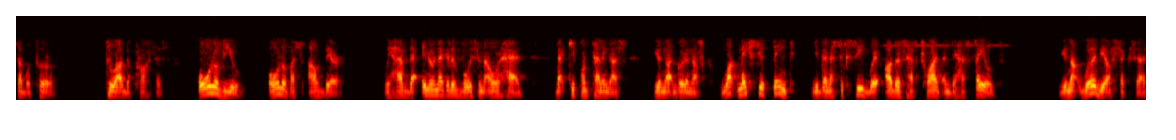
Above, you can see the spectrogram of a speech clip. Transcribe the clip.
saboteur throughout the process. All of you, all of us out there, we have that inner negative voice in our head that keep on telling us you're not good enough. What makes you think you're going to succeed where others have tried and they have failed? You're not worthy of success.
